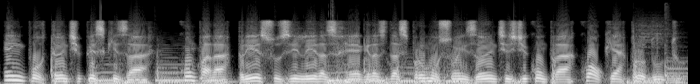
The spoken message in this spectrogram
É importante pesquisar, comparar preços e ler as regras das promoções antes de comprar qualquer produto.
